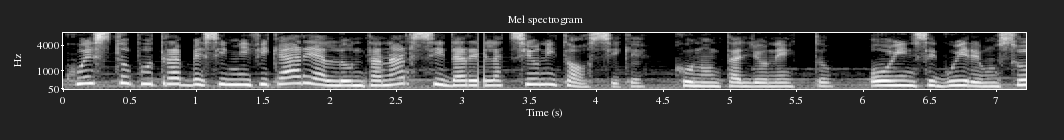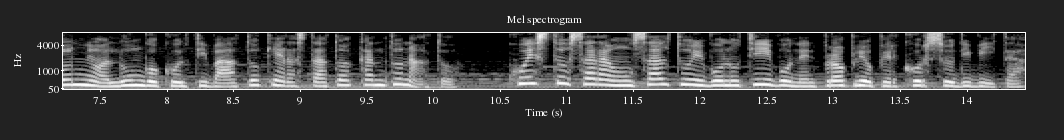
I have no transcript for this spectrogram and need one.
Questo potrebbe significare allontanarsi da relazioni tossiche, con un taglionetto, o inseguire un sogno a lungo coltivato che era stato accantonato. Questo sarà un salto evolutivo nel proprio percorso di vita.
